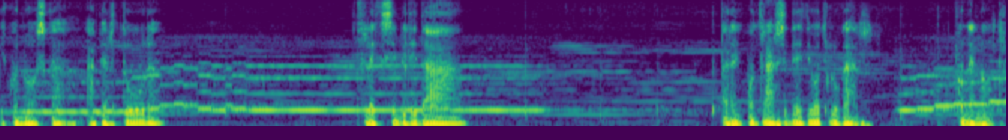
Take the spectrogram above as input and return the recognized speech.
e conosca abertura, flexibilidade para encontrar-se desde outro lugar com o outro.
